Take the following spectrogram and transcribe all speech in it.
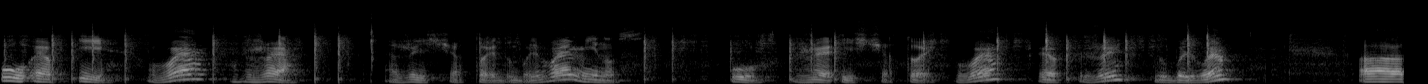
u f и v g g с чертой W минус U G и с чертой V F G W. А,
